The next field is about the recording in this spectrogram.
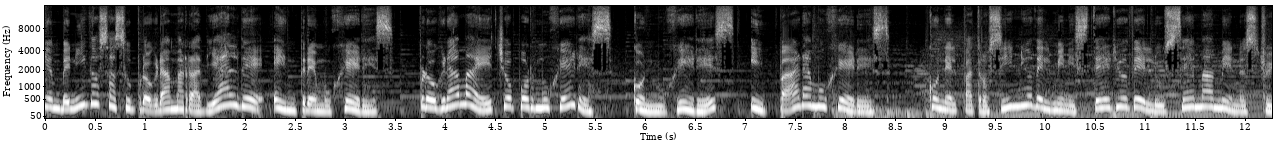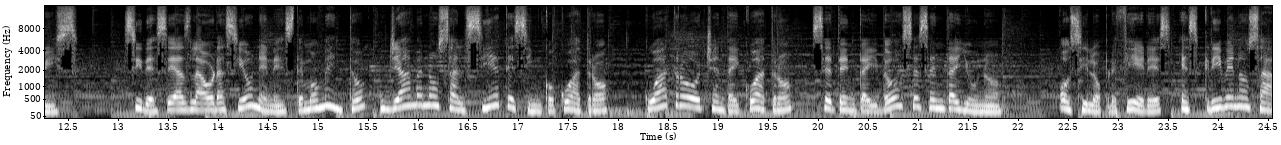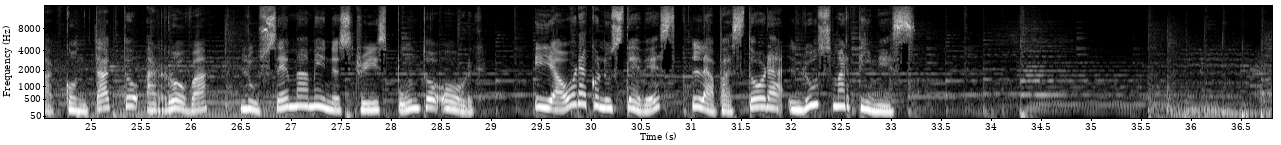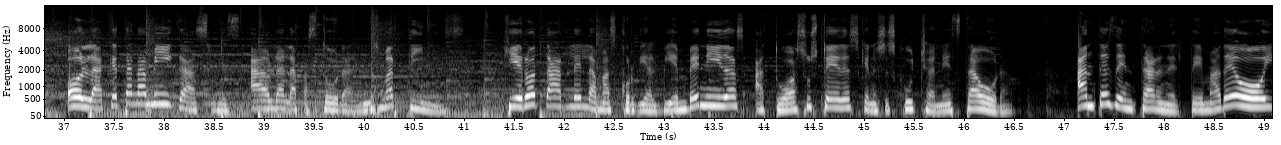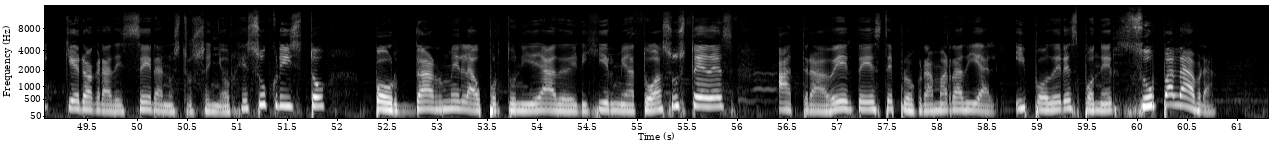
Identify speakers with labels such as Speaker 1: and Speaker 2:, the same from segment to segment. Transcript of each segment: Speaker 1: Bienvenidos a su programa radial de Entre Mujeres, programa hecho por mujeres, con mujeres y para mujeres, con el patrocinio del Ministerio de Lucema Ministries. Si deseas la oración en este momento, llámanos al 754-484-7261. O si lo prefieres, escríbenos a contacto arroba lucemaministries.org. Y ahora con ustedes, la pastora Luz Martínez.
Speaker 2: Hola, ¿qué tal amigas? Les habla la pastora Luz Martínez. Quiero darle la más cordial bienvenidas a todas ustedes que nos escuchan esta hora. Antes de entrar en el tema de hoy, quiero agradecer a nuestro Señor Jesucristo por darme la oportunidad de dirigirme a todas ustedes a través de este programa radial y poder exponer su palabra.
